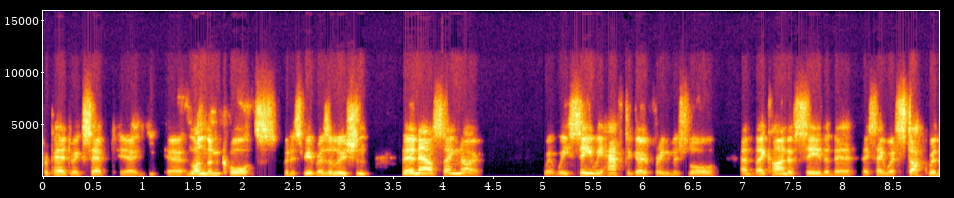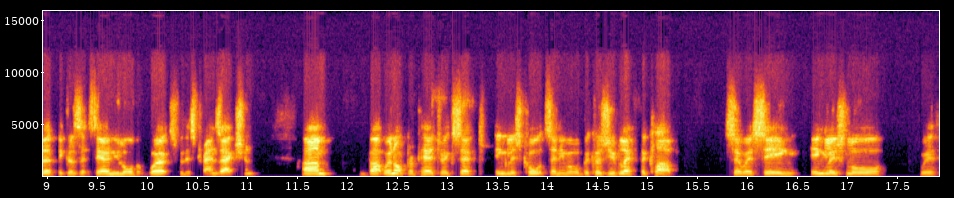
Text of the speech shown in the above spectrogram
prepared to accept uh, uh, London courts for dispute resolution. They're now saying no. We, we, see we have to go for English law, and they kind of see that they they say we're stuck with it because it's the only law that works for this transaction. Um, but we're not prepared to accept English courts anymore because you've left the club. So we're seeing English law with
